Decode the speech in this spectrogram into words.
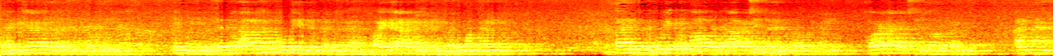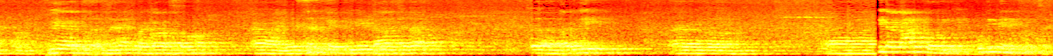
Mangalore, Mangalore, Mangalore, திரளாக கூடியிருக்கின்ற பயனாளிகள் பெருமக்கள் கருதக்கூடிய மாவட்ட ஆட்சித்தலைவர் அவர்கள் கோட்டாட்சியர் அவர்கள் அண்ணன் பிஆர்எஸ் அண்ணன் பிரகாசம் எஸ்என்கேபி ராஜா ரவி அஹ், கோரிக்கை குடிநீர் பிரச்சனை.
